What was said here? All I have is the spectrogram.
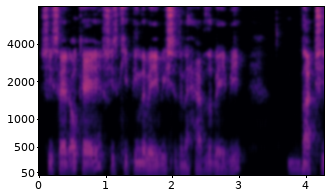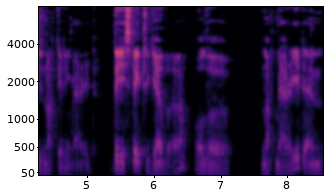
she said, okay, she's keeping the baby. She's going to have the baby, but she's not getting married. They stayed together, although not married. And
